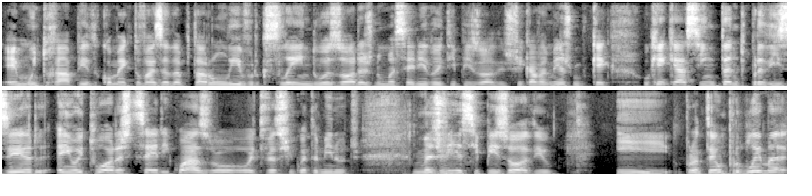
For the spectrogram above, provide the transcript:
é muito rápido, como é que tu vais adaptar um livro que se lê em duas horas numa série de oito episódios? Ficava mesmo, porque é que- o que é que há assim tanto para dizer em 8 horas de série quase, ou 8 vezes 50 minutos? Mas vi esse episódio e pronto, tem um problema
